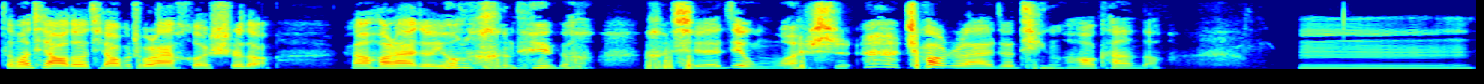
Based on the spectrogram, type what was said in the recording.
怎么调都调不出来合适的。然后后来就用了 那个 雪景模式，照出来就挺好看的。嗯，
